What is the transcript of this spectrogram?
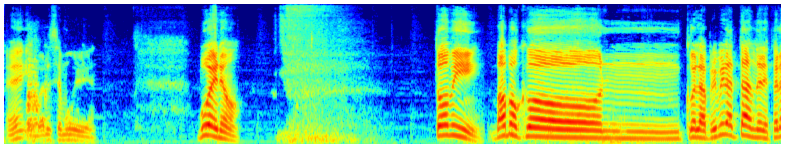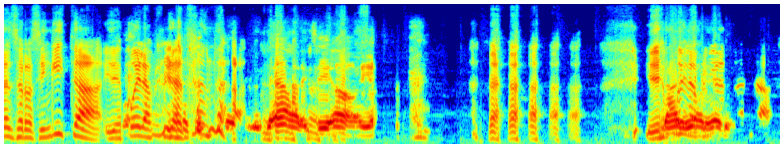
¿eh? Y me parece muy bien. Bueno. Tommy, vamos con, con la primera tanda de la Esperanza Racinguista y después de la primera tanda. Claro, sí, obvio. y después de la dale, primera dale. tanda,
